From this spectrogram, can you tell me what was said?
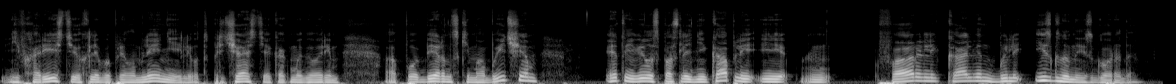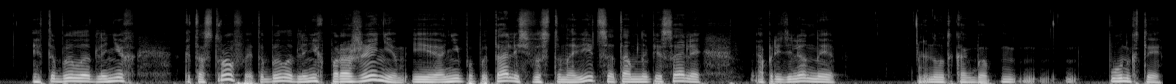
Евхаристию, хлебопреломление или вот причастие, как мы говорим, по бернским обычаям, это явилось последней каплей, и Фаррель и Кальвин были изгнаны из города. Это было для них катастрофа, это было для них поражением, и они попытались восстановиться, там написали определенные, ну, вот как бы пункты,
